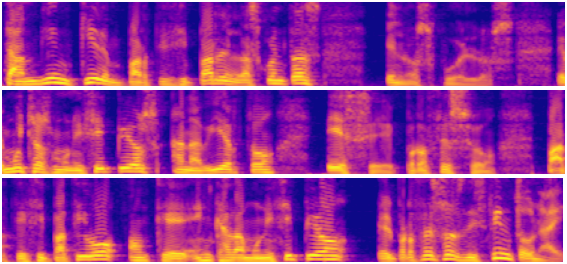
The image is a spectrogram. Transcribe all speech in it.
También quieren participar en las cuentas en los pueblos. En muchos municipios han abierto ese proceso participativo, aunque en cada municipio el proceso es distinto, Unai.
